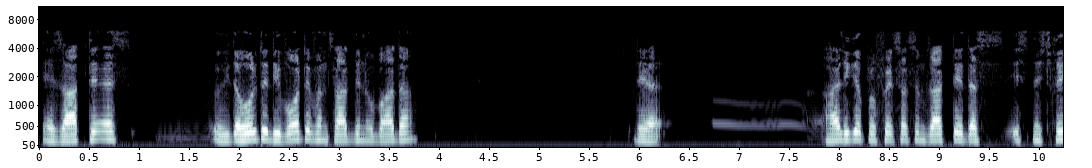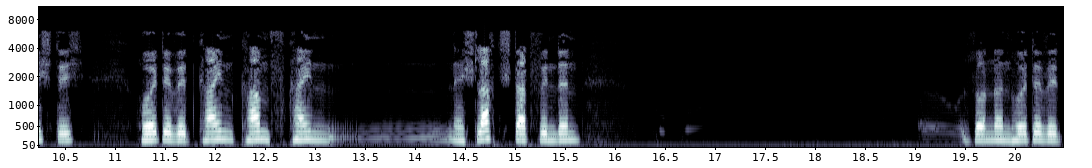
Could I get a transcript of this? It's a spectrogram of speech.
Er sagte es, wiederholte die Worte von Saad bin Ubada. Der heilige Prophet Sassim sagte, das ist nicht richtig. Heute wird kein Kampf, keine Schlacht stattfinden, sondern heute wird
